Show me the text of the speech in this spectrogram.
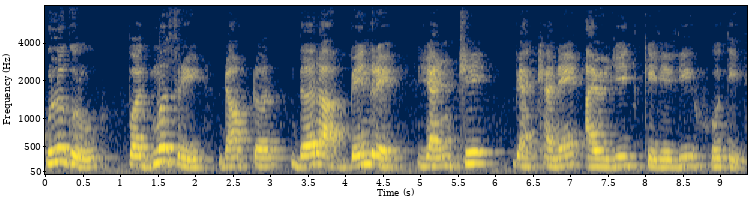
कुलगुरू पद्मश्री डॉक्टर दरा बेंद्रे यांची व्याख्याने आयोजित केलेली होती.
